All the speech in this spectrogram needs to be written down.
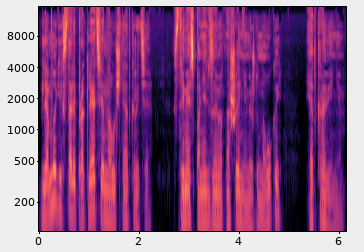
Для многих стали проклятием научные открытия, стремясь понять взаимоотношения между наукой и откровением.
